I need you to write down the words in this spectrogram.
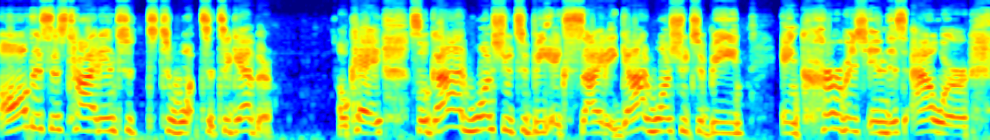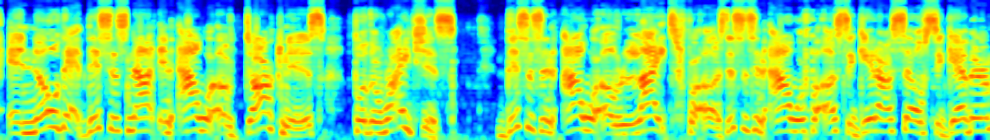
All this is tied into to what to, together. Okay? So God wants you to be excited. God wants you to be encouraged in this hour and know that this is not an hour of darkness for the righteous. This is an hour of light for us. This is an hour for us to get ourselves together.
